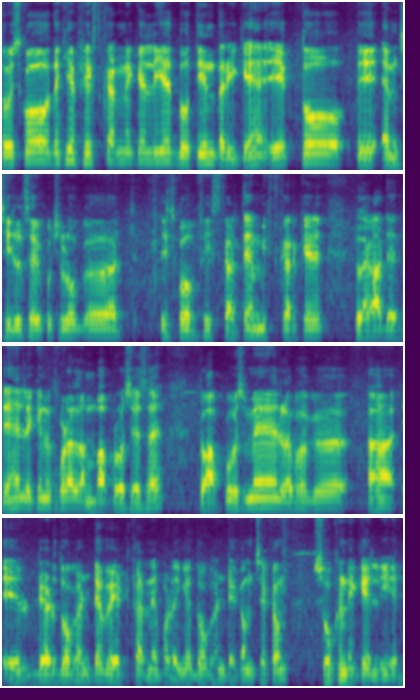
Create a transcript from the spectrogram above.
तो इसको देखिए फिक्स करने के लिए दो तीन तरीके हैं। एक तो एम सील से कुछ लोग इसको फिक्स करते हैं मिक्स करके लगा देते हैं लेकिन वो थोड़ा लंबा प्रोसेस है। तो आपको उसमें लगभग डेढ़ दो घंटे वेट करने पड़ेंगे दो घंटे कम से कम सूखने के लिए।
